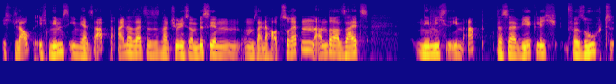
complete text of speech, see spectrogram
ich glaube, ich nehme es ihm jetzt ab. Einerseits ist es natürlich so ein bisschen, um seine Haut zu retten. Andererseits nehme ich ihm ab, dass er wirklich versucht,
